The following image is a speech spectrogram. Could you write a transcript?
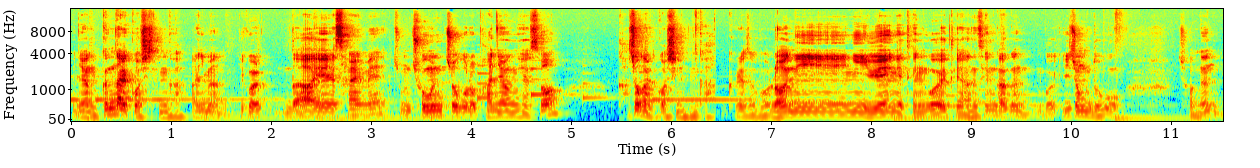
그냥 끝날 것인가 아니면 이걸 나의 삶에 좀 좋은 쪽으로 반영해서 가져갈 것인가. 그래서 뭐 러닝이 유행이 된 거에 대한 생각은 뭐 이 정도고 저는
